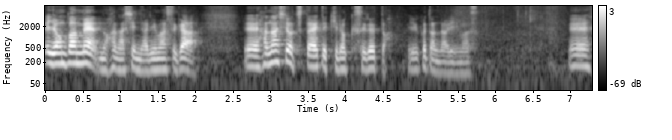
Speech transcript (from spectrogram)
4番目の話になりますがえ話を伝えて記録するということになります。え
